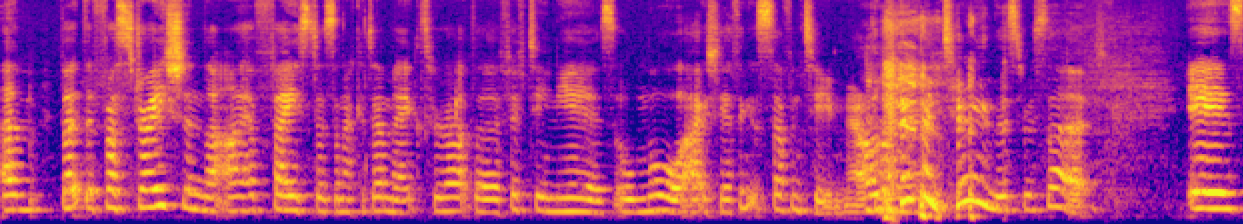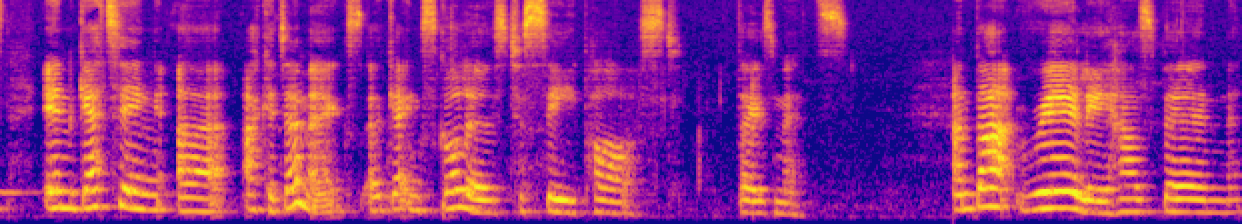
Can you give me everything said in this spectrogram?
Um, but the frustration that I have faced as an academic throughout the 15 years or more, actually, I think it's 17 now, that I've been doing this research, is in getting uh, academics, uh, getting scholars to see past those myths. And that really has been,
